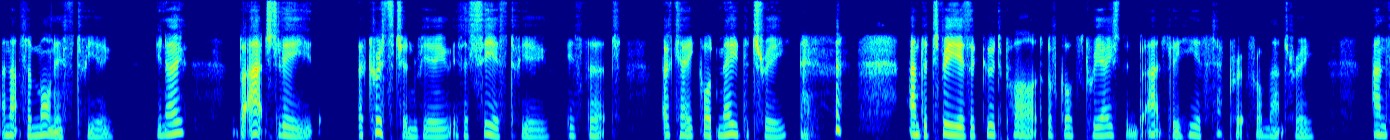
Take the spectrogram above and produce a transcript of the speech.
And that's a monist view, you know? But actually, a Christian view, is a theist view, is that, okay, God made the tree and the tree is a good part of God's creation, but actually he is separate from that tree. And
